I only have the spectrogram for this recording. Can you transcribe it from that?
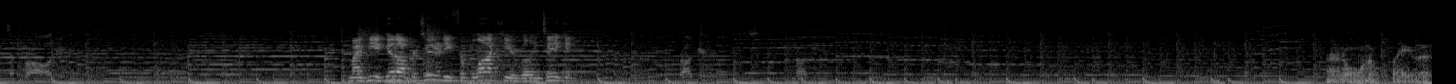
It's a frog. Might be a good opportunity for block here. Will he take it? Froggers. I don't want to play this.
